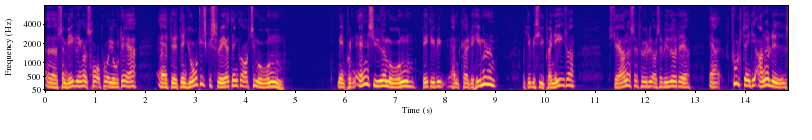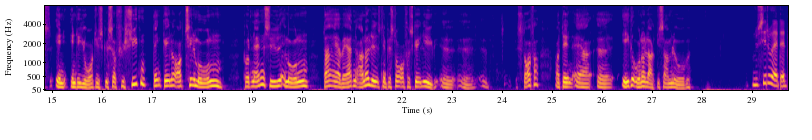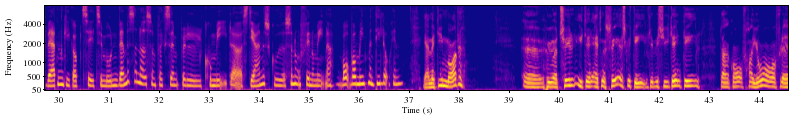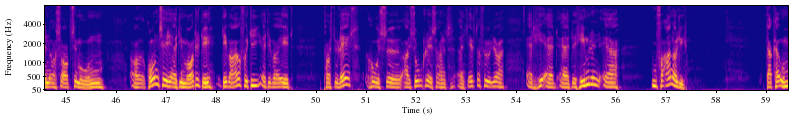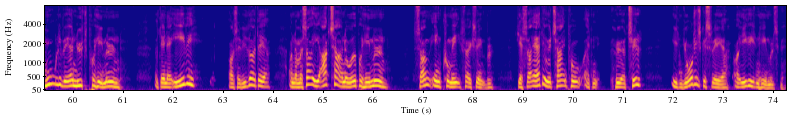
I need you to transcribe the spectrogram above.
øh, som vi ikke længere tror på, jo, det er, at øh, den jordiske sfære, den går op til månen. Men på den anden side af månen, det er det, vi, han kaldte himlen, og det vil sige planeter, stjerner selvfølgelig osv. der, er fuldstændig anderledes end, end det jordiske. Så fysikken, den gælder op til månen. På den anden side af månen, der er verden anderledes. Den består af forskellige øh, øh, stoffer, og den er øh, ikke underlagt de samme love. Nu siger du, at, at verden gik op til, til månen. Hvad med sådan noget som for eksempel kometer og stjerneskud og sådan nogle fænomener? Hvor, hvor mente man, de lå henne? Ja, men de måtte øh, høre til i den atmosfæriske del, det vil sige den del, der går fra jordoverfladen og så op til månen. Og grunden til, at de måtte det, det var jo fordi, at det var et postulat hos øh, Aristoteles og hans, hans efterfølgere, at, at, at himlen er uforanderlig. Der kan umuligt være nyt på himlen. Den er evig, og så videre der. Og når man så i tager noget på himlen, som en komet for eksempel, ja, så er det jo et tegn på, at den hører til i den jordiske sfære, og ikke i den himmelske.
